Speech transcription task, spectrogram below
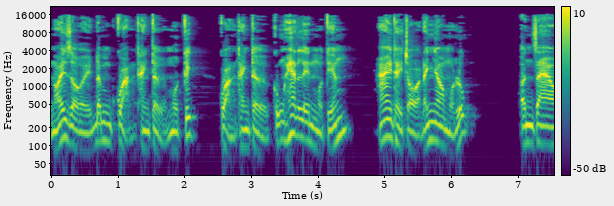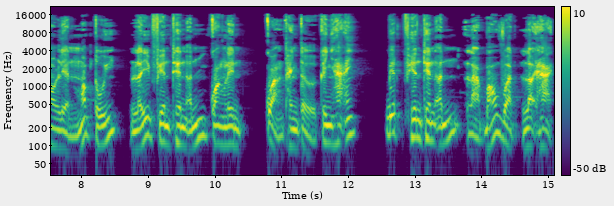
Nói rồi đâm quảng thanh tử một kích. Quảng thanh tử cũng hét lên một tiếng. Hai thầy trò đánh nhau một lúc. Ân giao liền móc túi, lấy phiên thiên ấn quăng lên. Quảng thanh tử kinh hãi, biết phiên thiên ấn là báu vật lợi hại,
